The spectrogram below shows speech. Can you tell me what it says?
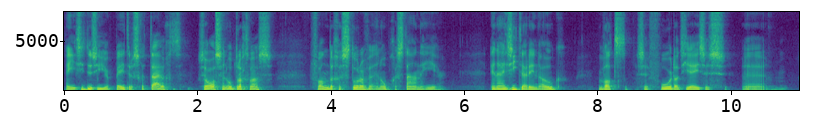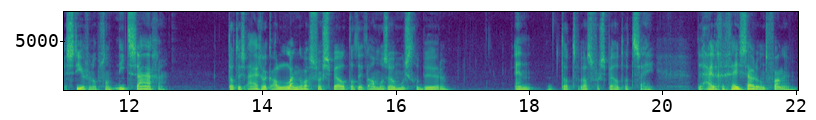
En je ziet dus hier, Petrus getuigt, zoals zijn opdracht was, van de gestorven en opgestane Heer. En hij ziet daarin ook wat ze voordat Jezus uh, stierf en opstond niet zagen. Dat dus eigenlijk al lang was voorspeld dat dit allemaal zo moest gebeuren. En dat was voorspeld dat zij de Heilige Geest zouden ontvangen.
